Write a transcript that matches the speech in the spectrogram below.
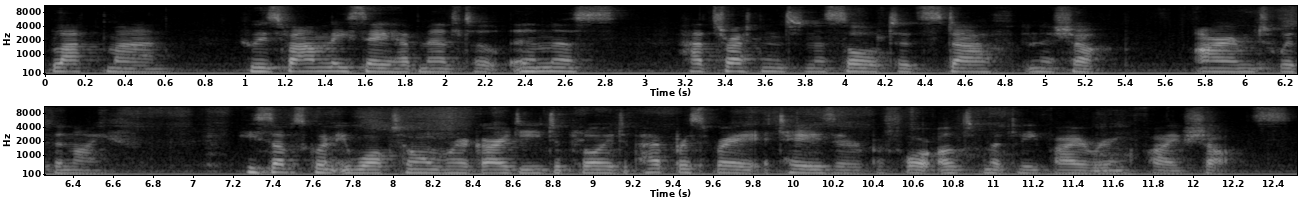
black man, who his family say had mental illness, had threatened and assaulted staff in a shop, armed with a knife. He subsequently walked home where Gardaí deployed a pepper spray, a taser, before ultimately firing five shots.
